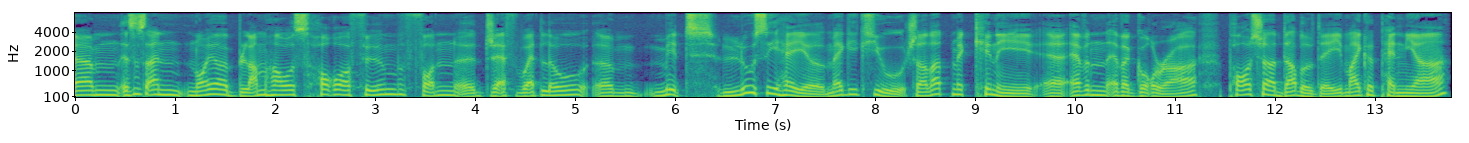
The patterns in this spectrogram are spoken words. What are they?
Ähm, es ist ein neuer Blumhouse-Horrorfilm von äh, Jeff Wedlow ähm, mit Lucy Hale, Maggie Q, Charlotte McKinney, äh, Evan Evagora, Portia Doubleday, Michael Pena,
